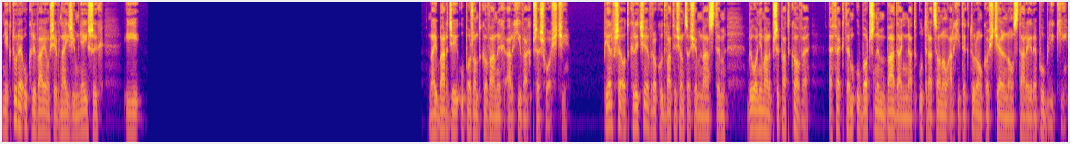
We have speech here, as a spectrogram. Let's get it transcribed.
Niektóre ukrywają się w najzimniejszych i najbardziej uporządkowanych archiwach przeszłości. Pierwsze odkrycie w roku 2018 było niemal przypadkowe, efektem ubocznym badań nad utraconą architekturą kościelną Starej Republiki.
